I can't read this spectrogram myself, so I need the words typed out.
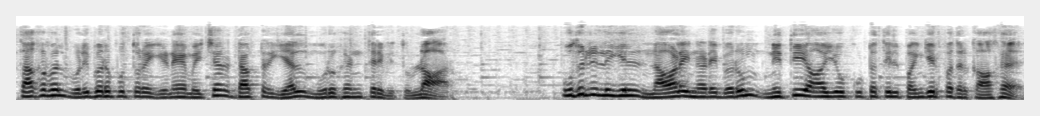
தகவல் ஒலிபரப்புத்துறை இணையமைச்சர் டாக்டர் எல் முருகன் தெரிவித்துள்ளார். புதுடில்லியில் நாளை நடைபெறும் நித்தி ஆயோக் கூட்டத்தில் பங்கேற்பதற்காக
